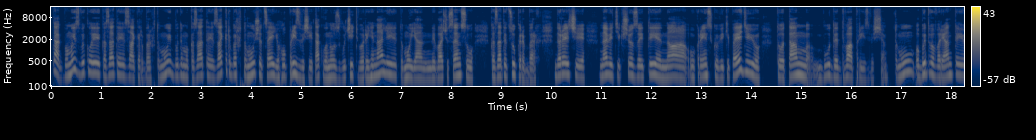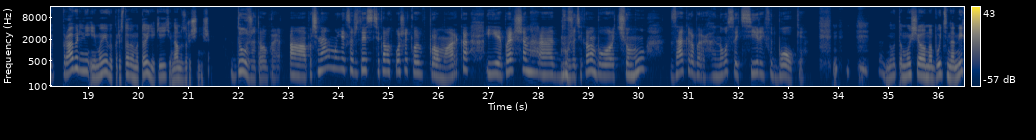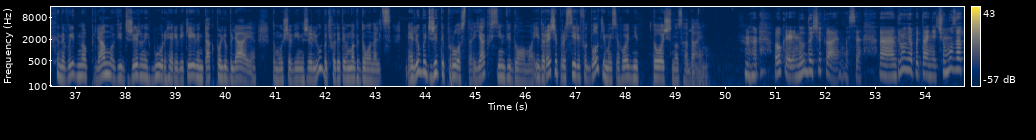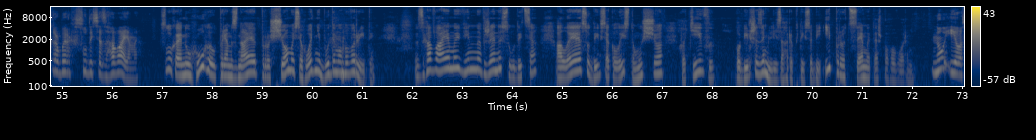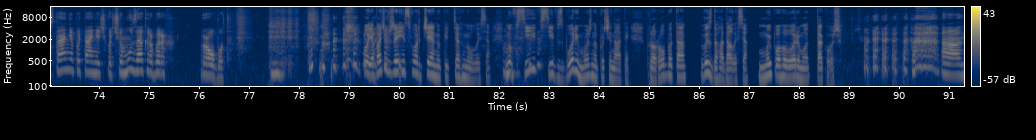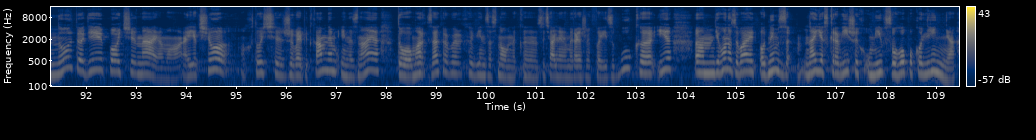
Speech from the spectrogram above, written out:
Так, бо ми звикли казати Закерберг, тому і будемо казати Закерберг, тому що це його прізвище, і так воно звучить в оригіналі, тому я не бачу сенсу казати Цукерберг. До речі, навіть якщо зайти на українську Вікіпедію, то там буде два прізвища. Тому обидва варіанти правильні, і ми використовуємо той, який нам зручніше. Дуже добре. А починаємо, як завжди, з цікавих пошуків про Марка. І першим е, дуже цікавим було, чому Закерберг носить сірі футболки. Ну, тому що, мабуть, на них не видно плям від жирних бургерів, які він так полюбляє, тому що він же любить ходити в Макдональдс, любить жити просто, як всім відомо. І, до речі, про сірі футболки ми сьогодні точно згадаємо. Окей, ну дочекаємося. Е, друге питання: чому Закерберг судиться з Гаваями? Слухай, ну Гугл прям знає, про що ми сьогодні будемо говорити. З Гаваями він вже не судиться, але судився колись, тому що хотів побільше землі загребти собі. І про це ми теж поговоримо. Ну і останнє питання: чому Закерберг робот? О, я бачу, вже із форчену підтягнулися. Ну, всі, всі в зборі можна починати. Про робота ви здогадалися, ми поговоримо також. А, Ну, тоді починаємо. А якщо хтось живе під камнем і не знає, то Марк Закерберг, він засновник е, соціальної мережі Facebook, і ем, його називають одним з найяскравіших умів свого покоління.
